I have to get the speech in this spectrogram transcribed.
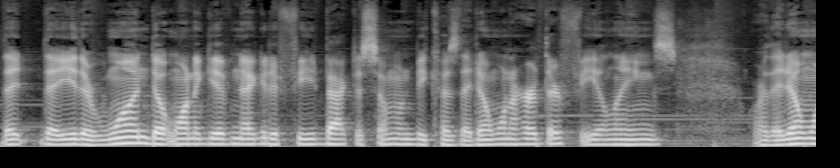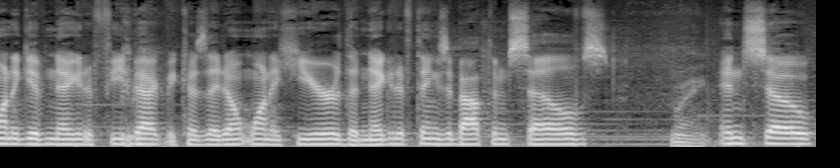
They, they either, one, don't want to give negative feedback to someone because they don't want to hurt their feelings, or they don't want to give negative feedback because they don't want to hear the negative things about themselves. Right. And so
